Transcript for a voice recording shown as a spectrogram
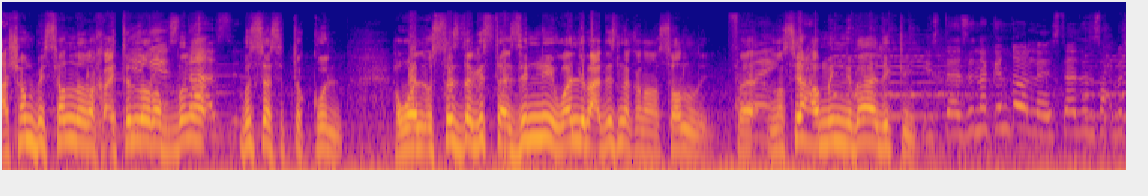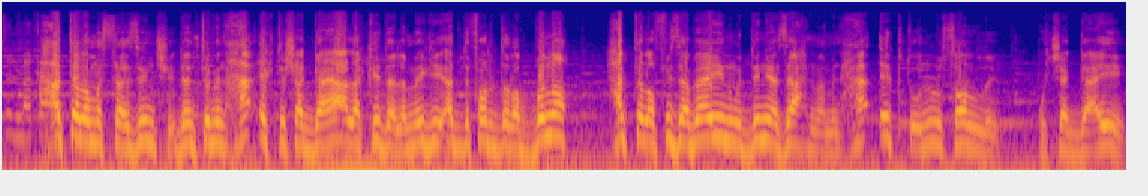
عشان بيصلي ركعتين لربنا. بص يا ست الكل هو الأستاذ ده جه استأذني وقال لي بعد إذنك أنا هصلي. فنصيحة مني بقى ليكي. يستأذنك أنت ولا يستأذن صاحبة المكان؟ حتى لو ما استأذنش. ده أنت من حقك تشجعيه على كده. لما يجي يأدي فرض ربنا حتى لو في زباين والدنيا زحمة من حقك تقولي له صلي وتشجعيه.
